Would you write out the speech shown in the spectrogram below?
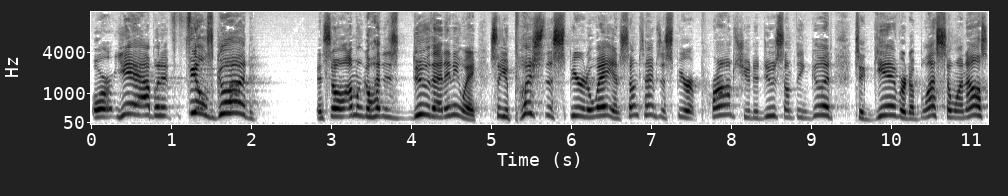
Or, Yeah, but it feels good. And so I'm going to go ahead and just do that anyway. So you push the Spirit away, and sometimes the Spirit prompts you to do something good, to give or to bless someone else,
